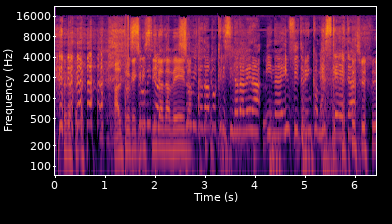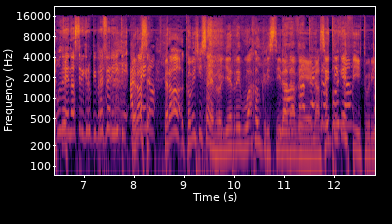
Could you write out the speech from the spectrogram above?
Altro che Subito- Cristina D'Avena. Subito dopo Cristina D'Avena in, in featuring con Mischeta, Sì. uno dei nostri gruppi preferiti. Però, Almeno se- però come ci sarebbero gli RVA con Cristina No, D'Avena? vabbè, Senti che featuring.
